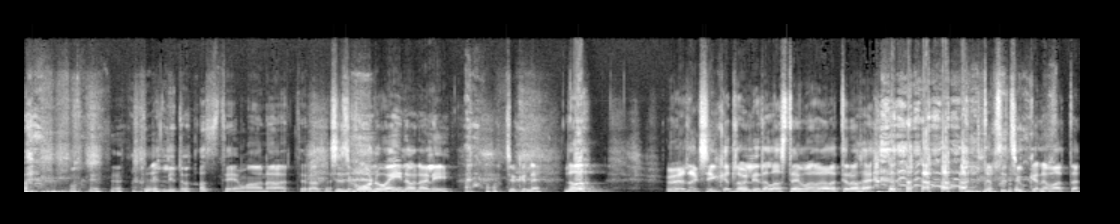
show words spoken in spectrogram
lollide laste ema on alati rase. see on siuke onu Heino nali, siukene, noh, öeldakse ikka, et lollide laste ema on alati rase täpselt siukene, vaata.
